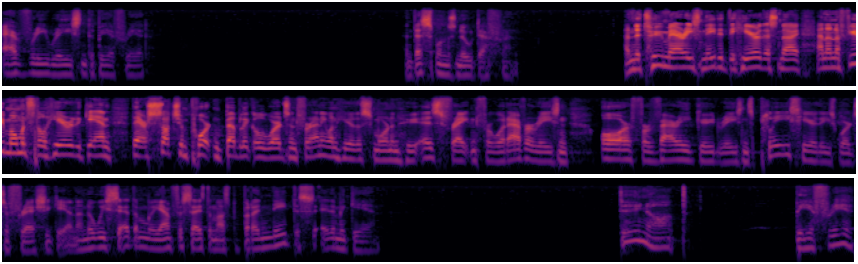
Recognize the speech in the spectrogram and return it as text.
every reason to be afraid. And this one's no different. And the two Marys needed to hear this now. And in a few moments, they'll hear it again. They are such important biblical words. And for anyone here this morning who is frightened for whatever reason or for very good reasons, please hear these words afresh again. I know we said them, we emphasized them last, but I need to say them again. Do not be afraid.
